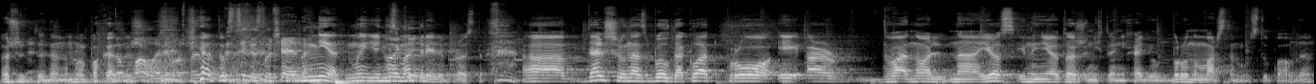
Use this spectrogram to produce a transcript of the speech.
А что ты тогда нам показываешь? Ну мало ли, может, мы пропустили случайно. Нет, мы ее не смотрели просто. А, дальше у нас был доклад про AR 2.0 на iOS, и на нее тоже никто не ходил. Бруно Марс там выступал, да?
